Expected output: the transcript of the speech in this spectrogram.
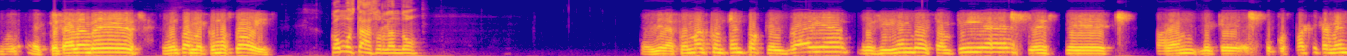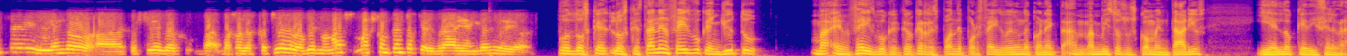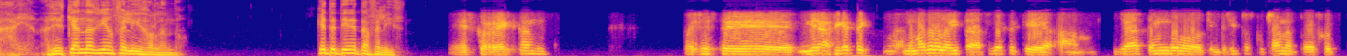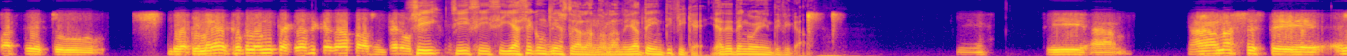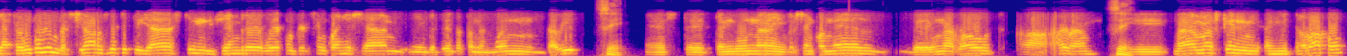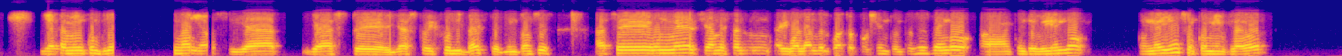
Eh, ¿Qué tal, Andrés? Cuéntame, ¿cómo estoy? ¿Cómo estás, Orlando? Pues mira, estoy más contento que el Brian recibiendo estampillas, este, pagando, de que, este, pues prácticamente viviendo a bajo las costillas del gobierno, más, más contento que el Brian, gracias a Dios. Pues los que, los que están en Facebook, en YouTube, en Facebook, que creo que responde por Facebook, es donde conecta, han, visto sus comentarios y es lo que dice el Brian. Así es que andas bien feliz, Orlando. ¿Qué te tiene tan feliz? Es correcto. Pues este, mira, fíjate, nomás de voladita, fíjate que ya tengo tiempecito escuchando, pues fue parte de tu, de la primera, creo que la única clase que has dado para solteros. Sí, sí, sí, sí, ya sé con quién estoy hablando, Orlando, ya te identifiqué, ya te tengo bien identificado. Sí. Sí, nada más, este, la pregunta de inversión, fíjate que ya estoy en diciembre, voy a cumplir cinco años ya invirtiendo con el buen David. Sí. Este, tengo una inversión con él de una road a IRAM. Sí. Y nada más que en, mi trabajo ya también cumplí años y ya, ya, este, ya estoy fully vested. Entonces, hace un mes ya me están igualando el 4%. Entonces vengo uh, contribuyendo con ellos o con mi empleador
